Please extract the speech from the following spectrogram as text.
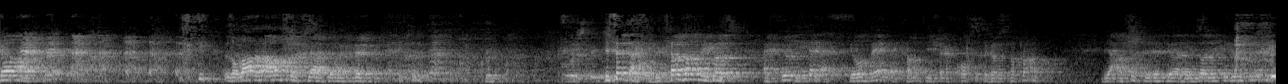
Gone. There's a lot of Alshichs out there. He said that. He tells me, he goes, I feel, he said, I feel bad. I come to you, I fall sick. He goes, no problem. The Alshich did it feel like he's all you can do to me.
